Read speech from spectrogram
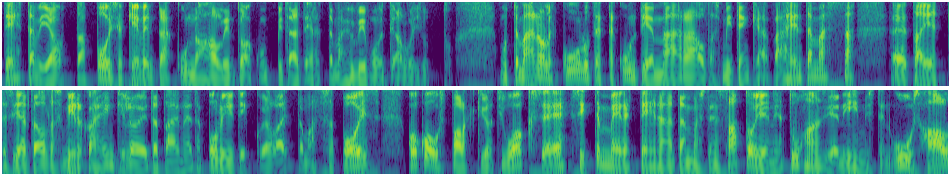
tehtäviä ottaa pois ja keventää kunnan hallintoa, kun pitää tehdä tämä hyvinvointialuejuttu. Mutta mä en ole kuullut, että kuntien määrää oltaisiin mitenkään vähentämässä eh, tai että sieltä oltaisiin virkahenkilöitä tai näitä poliitikkoja laittamassa pois. Kokouspalkkiot juoksee. Sitten meille tehdään tämmöisten satojen ja tuhansien ihmisten uusi hallinto,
